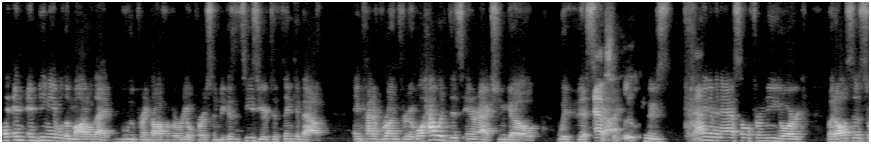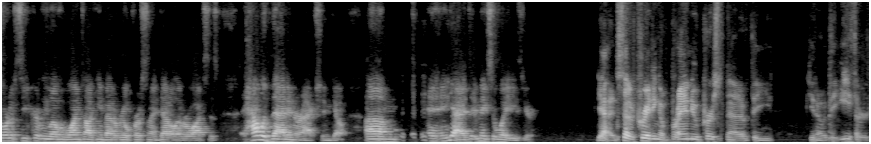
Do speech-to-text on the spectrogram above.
and, and and being able to model that blueprint off of a real person because it's easier to think about and kind of run through. Well, how would this interaction go with this guy who's kind of an asshole from New York, but also sort of secretly lovable? I'm talking about a real person. I doubt I'll ever watch this. How would that interaction go? Um, and, and yeah, it, it makes it way easier. Yeah, instead of creating a brand new person out of the, you know, the ether,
